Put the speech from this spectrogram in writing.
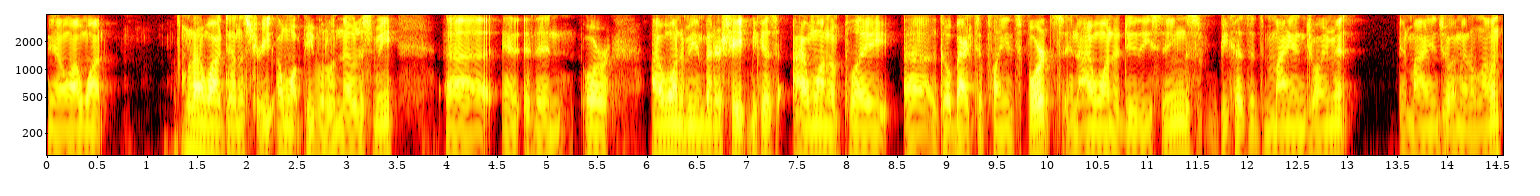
you know I want when I walk down the street, I want people to notice me, uh, and, and then or I want to be in better shape because I want to play, uh, go back to playing sports, and I want to do these things because it's my enjoyment and my enjoyment alone.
